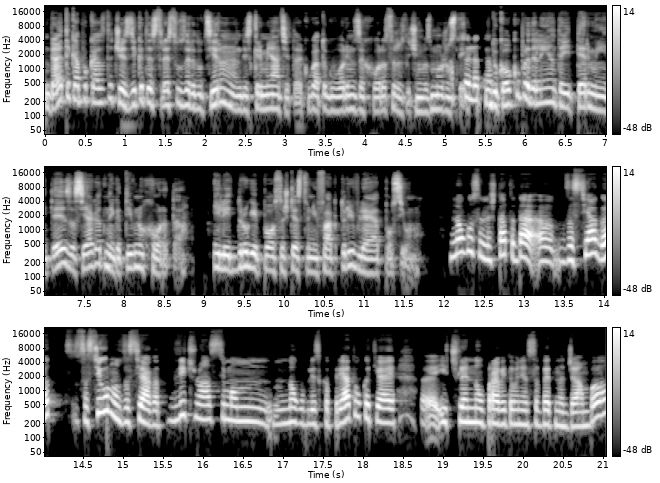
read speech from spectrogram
Да, и така показвате, че езикът е средство за редуциране на дискриминацията, когато говорим за хора с различни възможности. Абсолютно. Доколко определенията и термините засягат негативно хората? Или други по-съществени фактори влияят по-силно? Много са нещата, да, засягат, със сигурност засягат. Лично аз имам много близка приятелка, тя е, е и член на управителния съвет на Джамба,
